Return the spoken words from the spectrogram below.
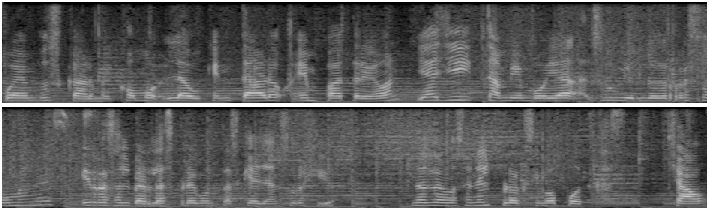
pueden buscarme como Lau Kentaro en Patreon y allí también voy a subir los resúmenes y resolver las preguntas que hayan surgido. Nos vemos en el próximo podcast. Chao.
